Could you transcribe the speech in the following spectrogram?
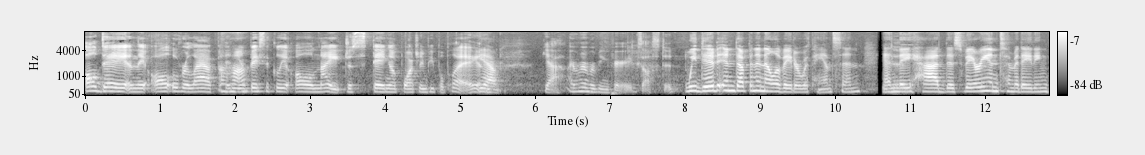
all day and they all overlap uh-huh. and you're basically all night just staying up watching people play. And, yeah yeah, I remember being very exhausted. We did end up in an elevator with Hanson, and they had this very intimidating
